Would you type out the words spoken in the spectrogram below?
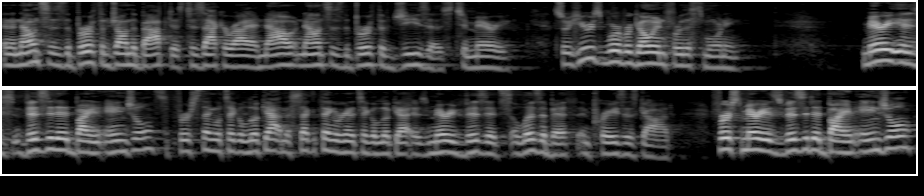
and announces the birth of John the Baptist to Zechariah now announces the birth of Jesus to Mary. So here's where we're going for this morning. Mary is visited by an angel. It's the first thing we'll take a look at. And the second thing we're going to take a look at is Mary visits Elizabeth and praises God. First, Mary is visited by an angel.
